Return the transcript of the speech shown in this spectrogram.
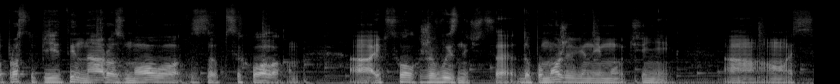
е, просто підійти на розмову з психологом. А, і психолог вже визначиться, допоможе він йому чи ні. А, ось.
